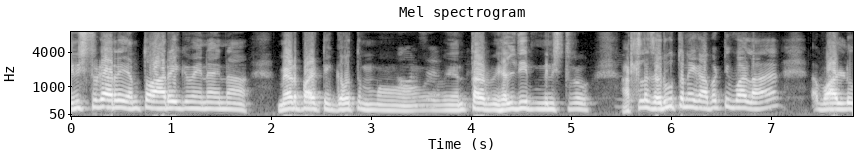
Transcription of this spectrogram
మినిస్టర్ గారే ఎంతో ఆరోగ్యమైన ఆయన మేడపాటి గౌతమ్ ఎంత హెల్దీ మినిస్టర్. అట్లా జరుగుతున్నాయి కాబట్టి వాళ్ళ వాళ్ళు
